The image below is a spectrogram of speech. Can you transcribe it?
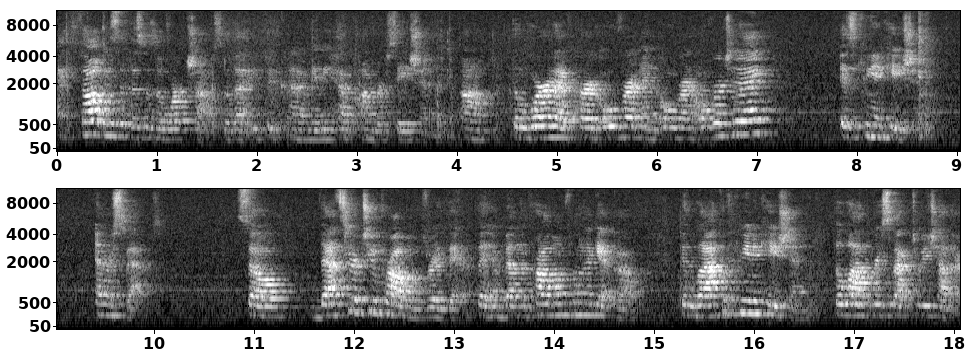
I thought we said this was a workshop so that you could kind of maybe have conversation. Um, The word I've heard over and over and over today is communication and respect. So that's your two problems right there. They have been the problem from the get-go. The lack of communication, the lack of respect to each other.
